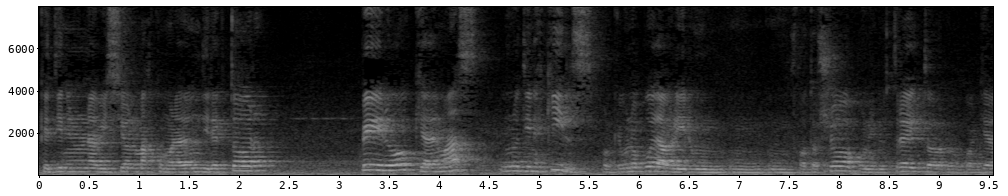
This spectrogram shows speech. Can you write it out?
que tienen una visión más como la de un director, pero que además uno tiene skills, porque uno puede abrir un, Photoshop, un Illustrator o cualquier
